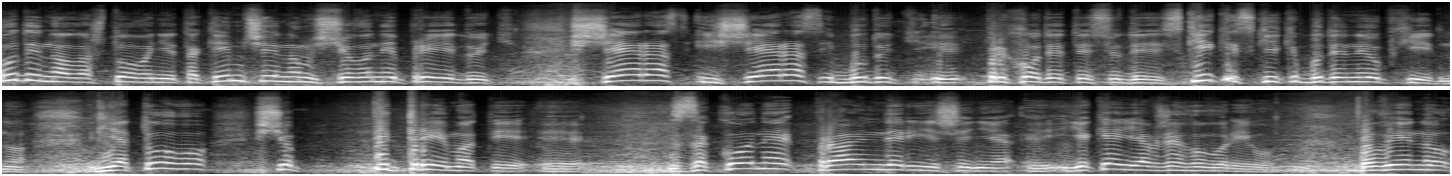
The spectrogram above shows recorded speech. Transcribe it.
Люди налаштовані таким чином, що вони прийдуть ще раз і ще раз і будуть е, приходити сюди скільки, скільки буде необхідно для того, щоб підтримати е, законне правильне рішення, е, яке я вже говорив. Повинно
